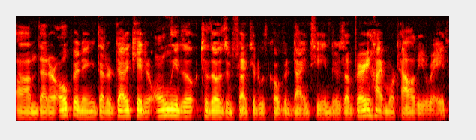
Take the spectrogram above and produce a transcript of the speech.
um, that are opening that are dedicated only to, to those infected with COVID 19. There's a very high mortality rate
